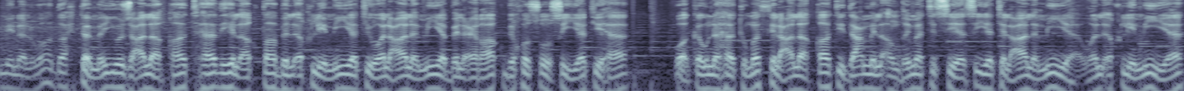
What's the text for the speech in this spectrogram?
من الواضح تميز علاقات هذه الأقطاب الإقليمية والعالمية بالعراق بخصوصيتها وكونها تمثل علاقات دعم الأنظمة السياسية العالمية والإقليمية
